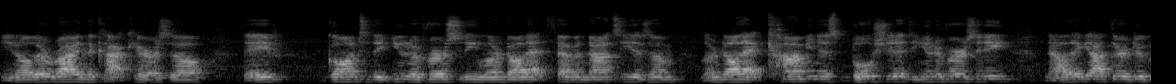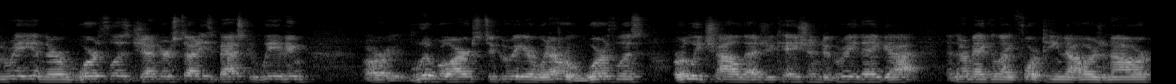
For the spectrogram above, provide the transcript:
you know, they're riding the cock carousel. They've gone to the university, learned all that feminazism, learned all that communist bullshit at the university. Now they got their degree and their worthless gender studies, basket weaving, or liberal arts degree, or whatever worthless early child education degree they got and they're making like $14 an hour.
